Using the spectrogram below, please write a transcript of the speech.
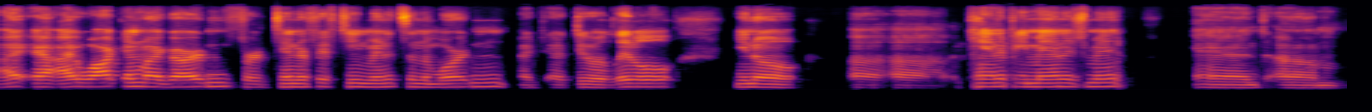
I, I walk in my garden for 10 or 15 minutes in the morning. I, I do a little, you know, uh, uh, canopy management and um,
